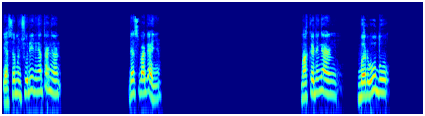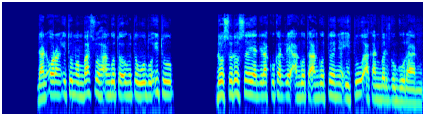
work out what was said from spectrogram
Biasa mencuri dengan tangan. Dan sebagainya. Maka dengan berwudu dan orang itu membasuh anggota-anggota wudu itu dosa-dosa yang dilakukan oleh anggota-anggotanya itu akan berguguran.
